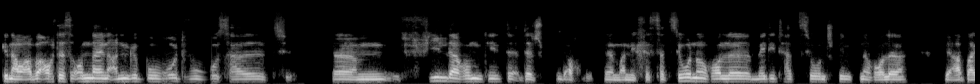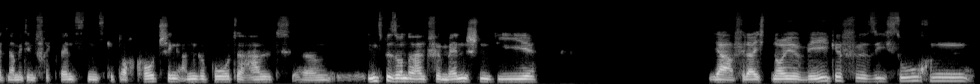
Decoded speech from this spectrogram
genau, aber auch das Online-Angebot, wo es halt ähm, viel darum geht, da spielt auch Manifestation eine Rolle, Meditation spielt eine Rolle. Wir arbeiten da mit den Frequenzen. Es gibt auch Coaching-Angebote halt, ähm, insbesondere halt für Menschen, die ja vielleicht neue Wege für sich suchen,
